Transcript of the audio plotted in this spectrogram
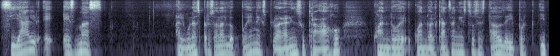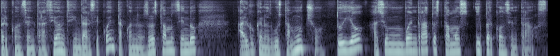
Si al, eh, es más, algunas personas lo pueden explorar en su trabajo cuando, eh, cuando alcanzan estos estados de hiperconcentración sin darse cuenta. Cuando nosotros estamos haciendo algo que nos gusta mucho. Tú y yo hace un buen rato estamos hiperconcentrados.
